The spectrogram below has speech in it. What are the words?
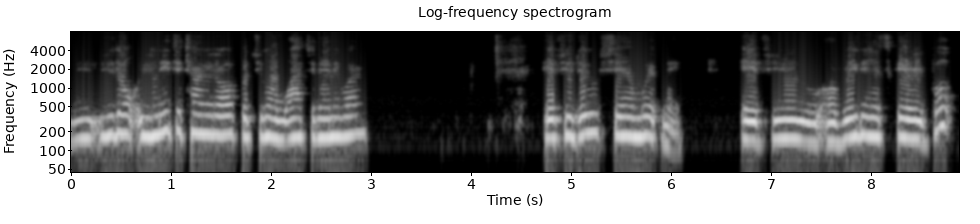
you, you don't you need to turn it off, but you're gonna watch it anyway? If you do, share them with me. If you are reading a scary book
